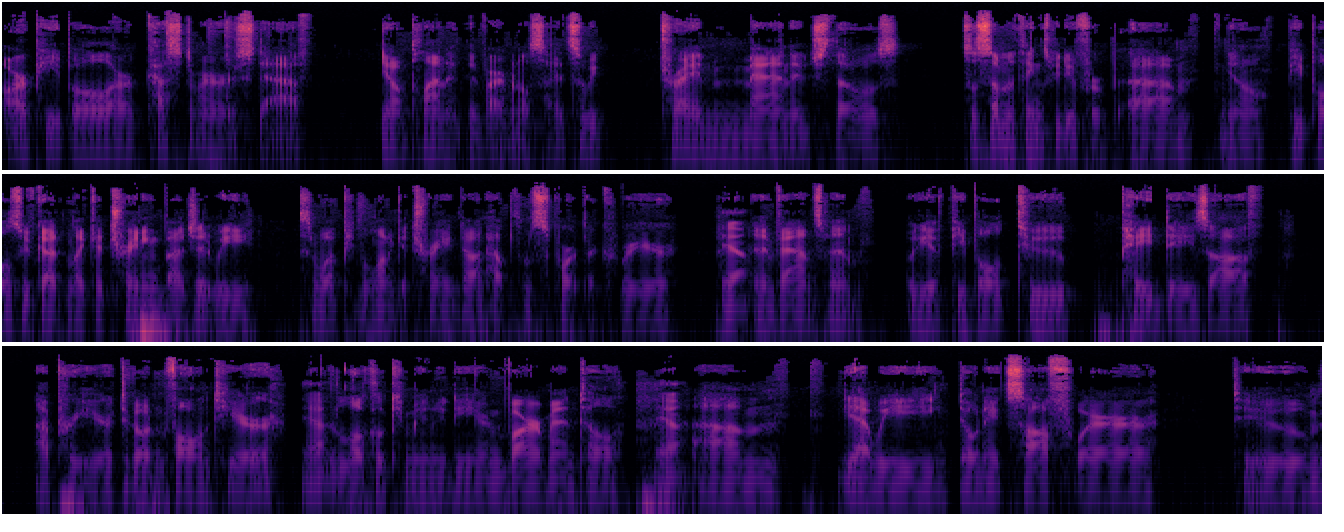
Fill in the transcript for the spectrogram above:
our people, our customers, staff. You know, planet, environmental side. So we try and manage those. So some of the things we do for um, you know people is we've got like a training budget. We to what people want to get trained on, help them support their career Yeah. and advancement. We give people two paid days off uh, per year to go out and volunteer Yeah. in the local community or environmental. Yeah. Um, yeah, we donate software to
